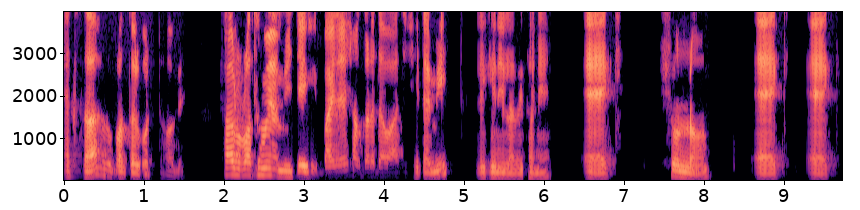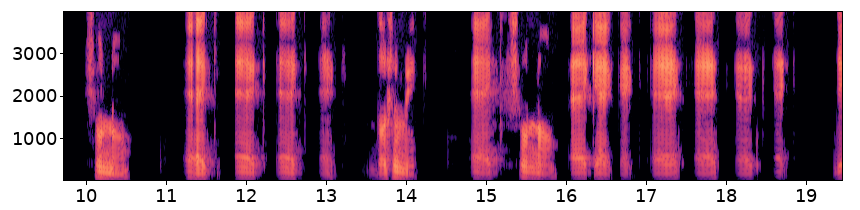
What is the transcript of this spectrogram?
হেক্সা রূপান্তর করতে হবে সর্বপ্রথমে আমি যে বাইনারি সংখ্যাটা দেওয়া আছে সেটা আমি লিখে নিলাম এখানে এক শূন্য এক এক শূন্য এক এক এক এক দশমিক এক শূন্য এক এক এক এক এক এক এক যে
